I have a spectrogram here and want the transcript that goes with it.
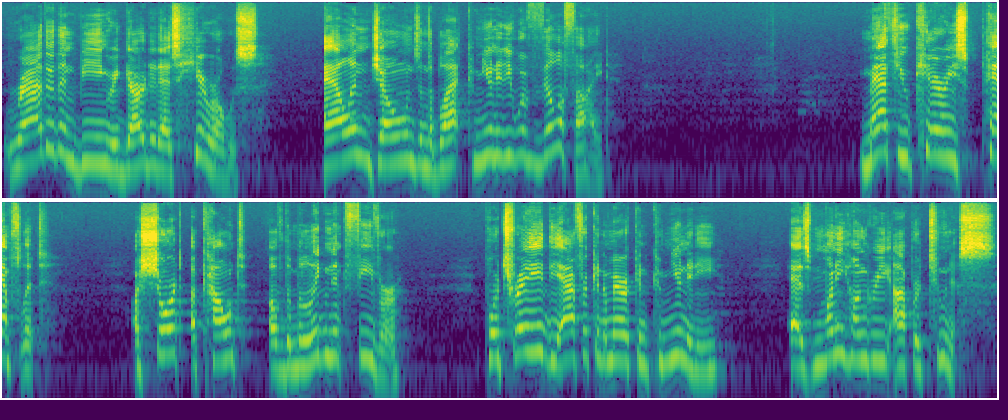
Rather than being regarded as heroes, Allen, Jones, and the black community were vilified. Matthew Carey's pamphlet, a short account of the malignant fever, portrayed the African American community as money hungry opportunists.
